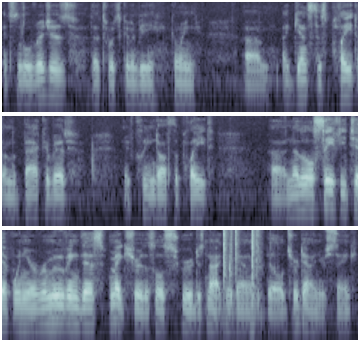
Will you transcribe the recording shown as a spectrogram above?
Its little ridges. That's what's going to be going um, against this plate on the back of it We've cleaned off the plate. Uh, another little safety tip, when you're removing this, make sure this little screw does not go down the bilge or down your sink,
